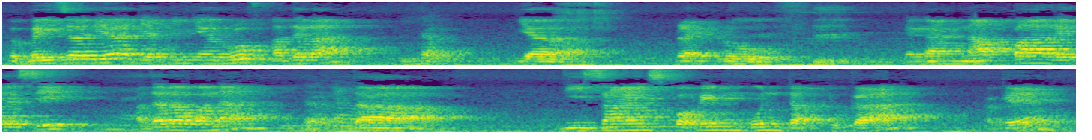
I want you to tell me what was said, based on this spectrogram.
berbeza dia, dia punya roof adalah hitam. Ya, black roof. Dengan napa leather seat adalah warna hitam. hitam. Design sport rim pun tak tukar, okay.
